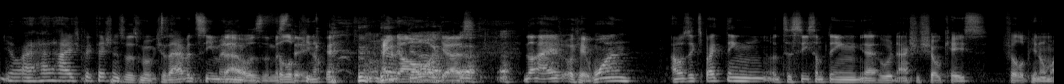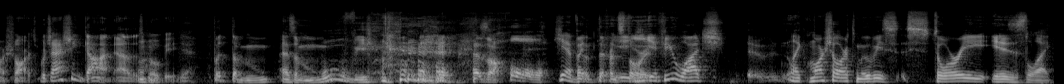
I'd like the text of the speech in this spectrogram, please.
you know, I had high expectations for this movie because I haven't seen many That was the mistake. Filipino. I know, I guess. No, I okay. One, I was expecting to see something that would actually showcase Filipino martial arts, which I actually got out of this movie. Yeah. But the as a movie, as a whole, yeah, a but different story. If you watch uh, like martial arts movies, story is like.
